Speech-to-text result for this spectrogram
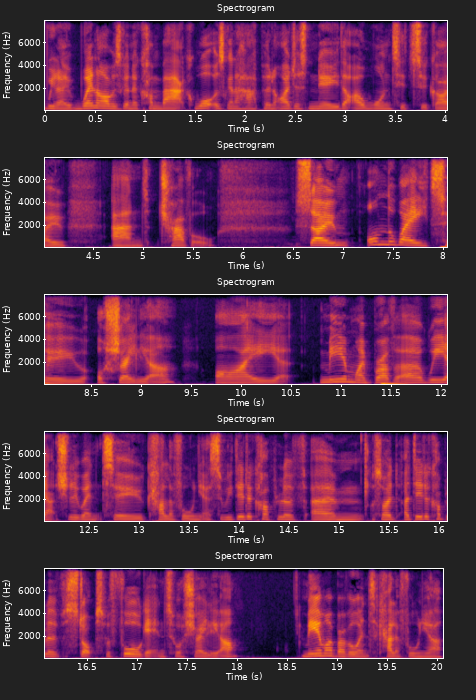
you know, when I was going to come back, what was going to happen. I just knew that I wanted to go and travel. So on the way to Australia, I me and my brother we actually went to california so we did a couple of um so I, I, did a couple of stops before getting to australia me and my brother went to california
